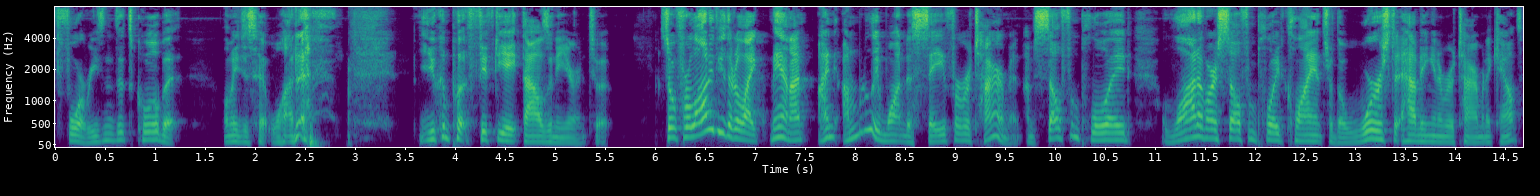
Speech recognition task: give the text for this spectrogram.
four reasons it's cool, but let me just hit one. you can put 58,000 a year into it. So for a lot of you that are like, man, I'm I'm, really wanting to save for retirement. I'm self-employed. A lot of our self-employed clients are the worst at having in a retirement account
